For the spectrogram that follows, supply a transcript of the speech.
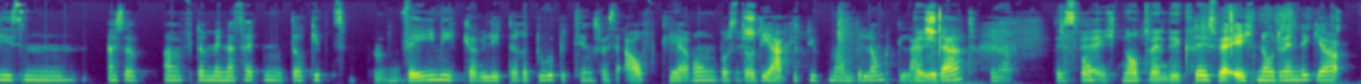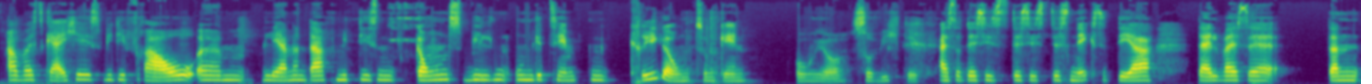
diesen, also auf der Männerseite, da gibt es wenig, glaube ich, Literatur bzw. Aufklärung, was Das da die stimmt. Archetypen anbelangt, das leider. stimmt. Ja, das wäre echt notwendig. Das wäre echt notwendig, ja. Aber das Gleiche ist, wie die Frau ähm, lernen darf, mit diesen ganz wilden, ungezähmten Krieger umzugehen. Oh ja, so wichtig. Also das ist, das ist das Nächste, der teilweise dann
